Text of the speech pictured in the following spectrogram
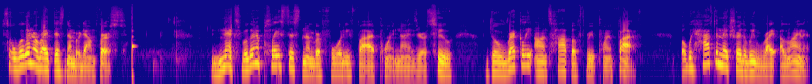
So we're going to write this number down first. Next, we're going to place this number 45.902 directly on top of 3.5. But we have to make sure that we right align it.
